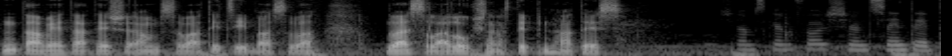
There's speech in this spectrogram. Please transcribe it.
nu, tā vietā tiešām savā ticībā, savā dvēselē lūkšanā stiprināties. Skan forši un sintīt,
